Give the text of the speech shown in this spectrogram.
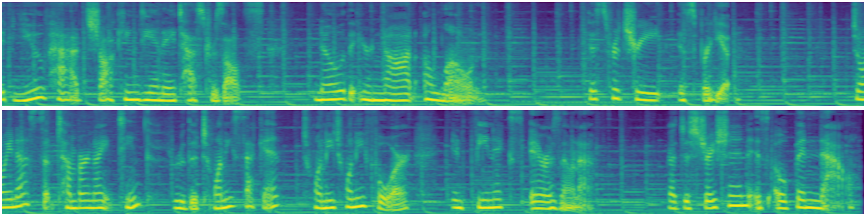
If you've had shocking DNA test results, know that you're not alone. This retreat is for you. Join us September 19th through the 22nd, 2024, in Phoenix, Arizona. Registration is open now.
